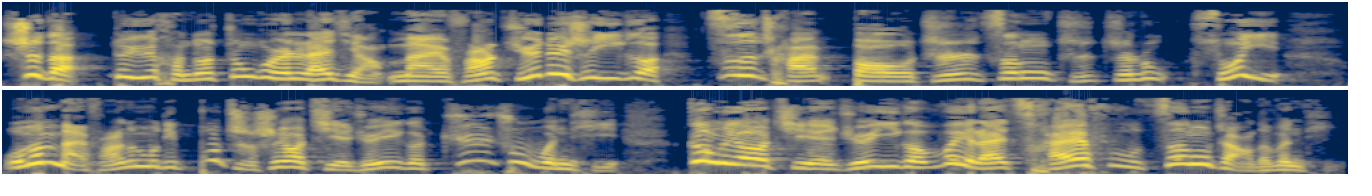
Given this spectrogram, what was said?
是的，对于很多中国人来讲，买房绝对是一个资产保值增值之路。所以，我们买房的目的不只是要解决一个居住问题，更要解决一个未来财富增长的问题。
